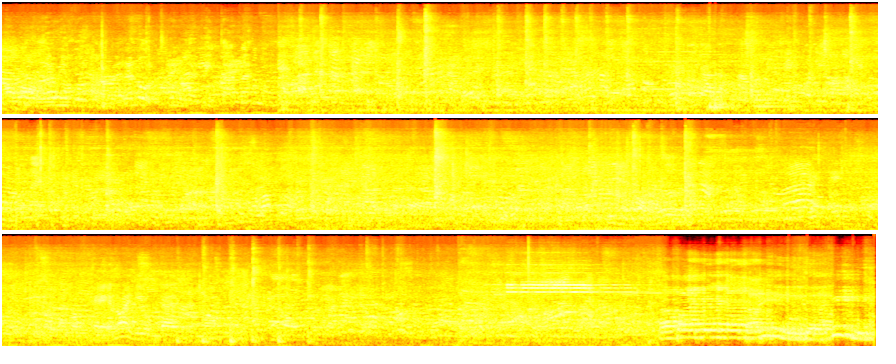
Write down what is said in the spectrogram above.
แข่งน้อยดียวได้ต่อไปเป็นรายการแข่งขันที่หนึ่งเจ็ดวิ่งหนึ่ง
